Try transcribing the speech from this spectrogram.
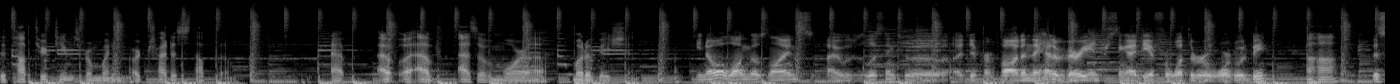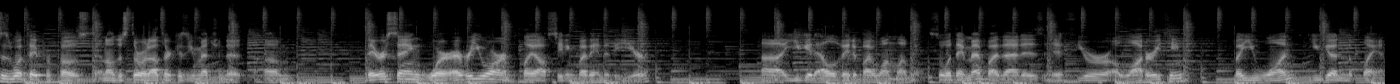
the top tier teams from winning or try to stop them at, at, at, as of more uh, motivation You know, along those lines, I was listening to a, a different pod, and they had a very interesting idea for what the reward would be. uh-huh This is what they proposed, and I'll just throw it out there because you mentioned it. Um, they were saying wherever you are in playoff seating by the end of the year, uh, you get elevated by one level. So what they meant by that is if you're a lottery team, but you won, you get in the play-in.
